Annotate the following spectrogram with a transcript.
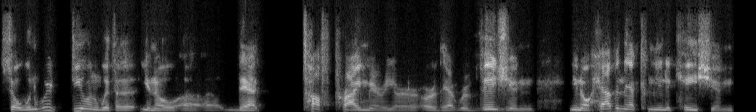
So when we're dealing with a you know uh, that tough primary or or that revision you know having that communication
